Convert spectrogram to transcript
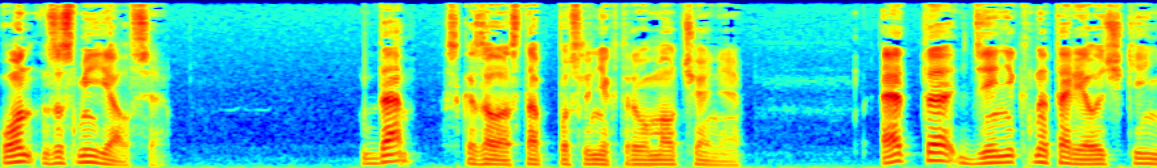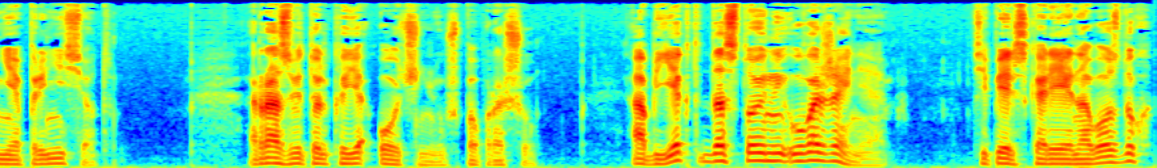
Он засмеялся. «Да», — сказал Остап после некоторого молчания, — «это денег на тарелочке не принесет». Разве только я очень уж попрошу. Объект достойный уважения. Теперь скорее на воздух,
